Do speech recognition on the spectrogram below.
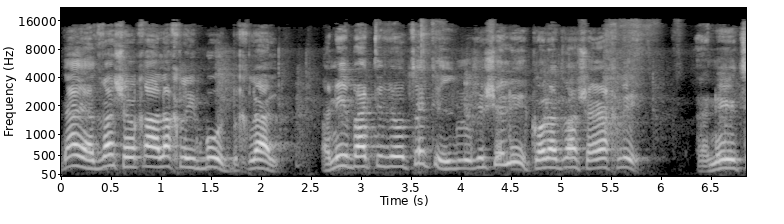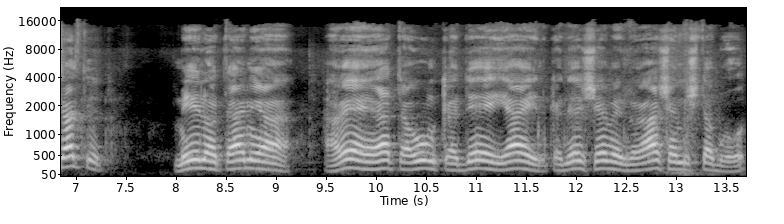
די, הדבש שלך הלך לאיבוד בכלל. אני באתי והוצאתי, זה שלי, כל הדבש שייך לי. אני הצלתי אותו. מי לא תניא, הרי היה טעון כדי יין, כדי שמן וראה שהן משתברות,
